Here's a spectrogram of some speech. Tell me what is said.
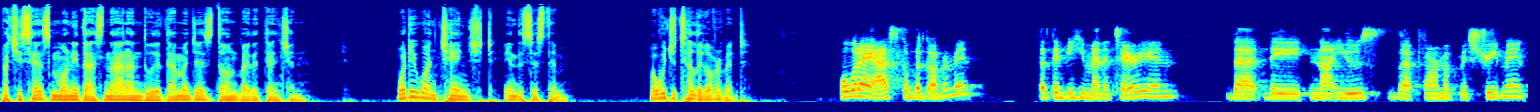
But she says money does not undo the damages done by detention. What do you want changed in the system? What would you tell the government? What would I ask of the government? That they be humanitarian, that they not use that form of mistreatment,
